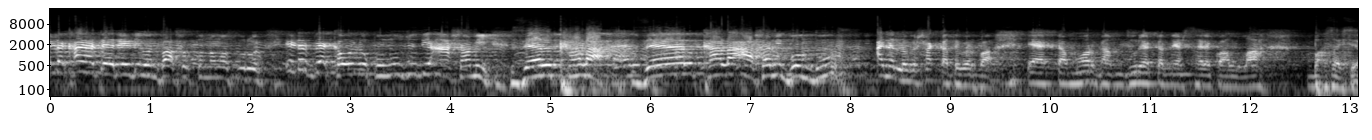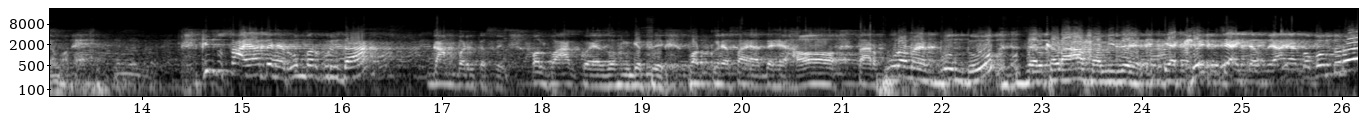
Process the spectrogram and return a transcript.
এটা খায়াতে রেডি হন বাসক্ত নামাজ এটার ব্যাখ্যা হইল, কোনো যদি আসামি জেল খাড়া জেল খাড়া আসামি বন্ধু, আইনের লোকে সাক্ষাৎ পারবা একটা মরগাম জুড়ে একটা নেট কো আল্লাহ, বাঁচাইছে আমারে। কিন্তু ছায়া দেহে রুম্বার বুড়ি দা গাম বাড়িতেছে অল্প আগ কয়ে যখন গেছে, ফট করে ছায়া দেহে হ, তার পুরানো এক বন্ধু জেলখানা আসামি যে এক খেতে আইতাছে। আয়া কো, বন্ধু রে,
